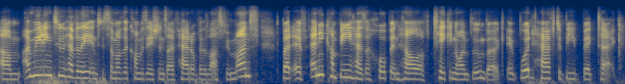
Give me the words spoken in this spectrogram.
um, i'm reading too heavily into some of the conversations i've had over the last few months but if any company has a hope in hell of taking on bloomberg it would have to be big tech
